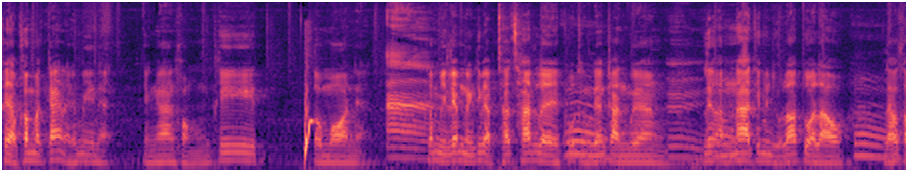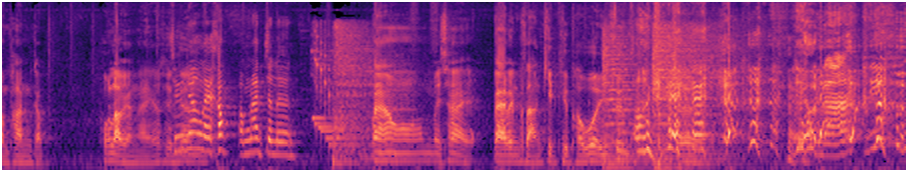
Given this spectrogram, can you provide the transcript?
ขยับเข้ามาใกล้หน่อยก็มีเนี่ยอย่างงานของพี่โตมอนเนี่ยอ่าก็มีเล่มหนึ่งที่แบบชัดๆ เลยพูดถึงเรื่องการเมืองอืมเรื่องอำนาจที่มันอยู่รอบตัวเราอืมแล้วสัมพันธ์กับพวกเรายังไงก็คือชื่อเรื่องอะไรครับอำนาจเจริญแปลไม่ใช่ แปลเป็นภาษาอังกฤษคือ powerism โอเคเออเดี๋ยวนะ นี่คือ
